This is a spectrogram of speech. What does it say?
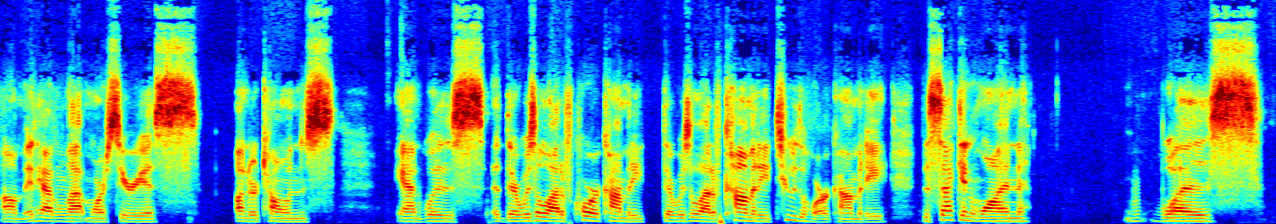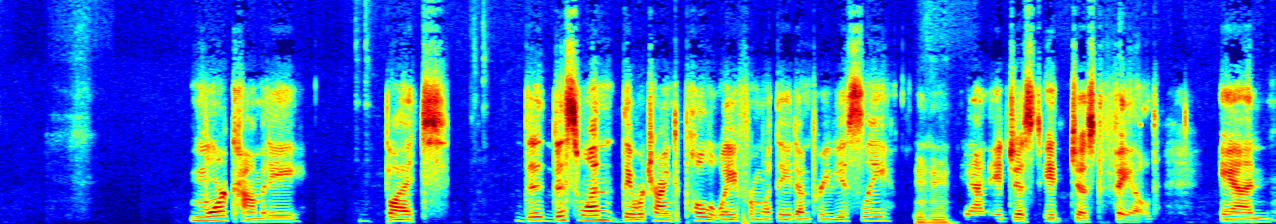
Um, it had a lot more serious undertones and was there was a lot of horror comedy there was a lot of comedy to the horror comedy the second one was more comedy but the this one they were trying to pull away from what they had done previously mm-hmm. and it just it just failed and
